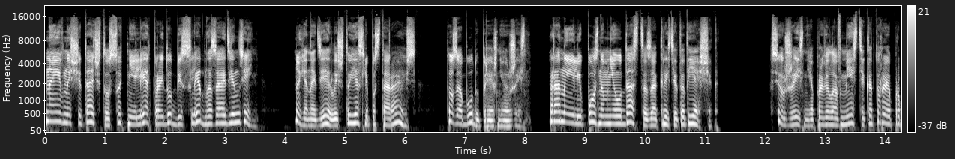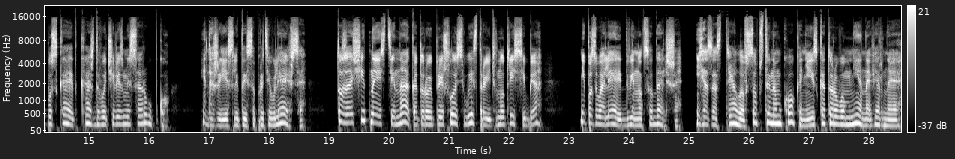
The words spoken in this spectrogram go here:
Наивно считать, что сотни лет пройдут бесследно за один день. Но я надеялась, что если постараюсь, то забуду прежнюю жизнь. Рано или поздно мне удастся закрыть этот ящик. Всю жизнь я провела в месте, которое пропускает каждого через мясорубку. И даже если ты сопротивляешься, то защитная стена, которую пришлось выстроить внутри себя, не позволяет двинуться дальше. Я застряла в собственном коконе, из которого мне, наверное,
